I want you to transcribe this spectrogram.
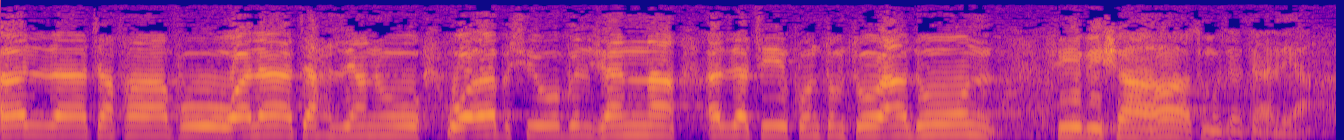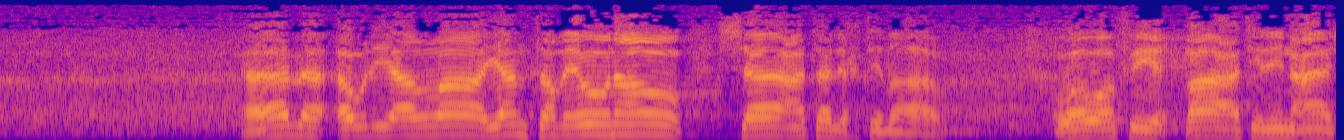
ألا تخافوا ولا تحزنوا وأبشروا بالجنة التي كنتم توعدون في بشارات متتالية. هذا أولياء الله ينتظرونه ساعة الاحتضار وهو في قاعة الإنعاش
